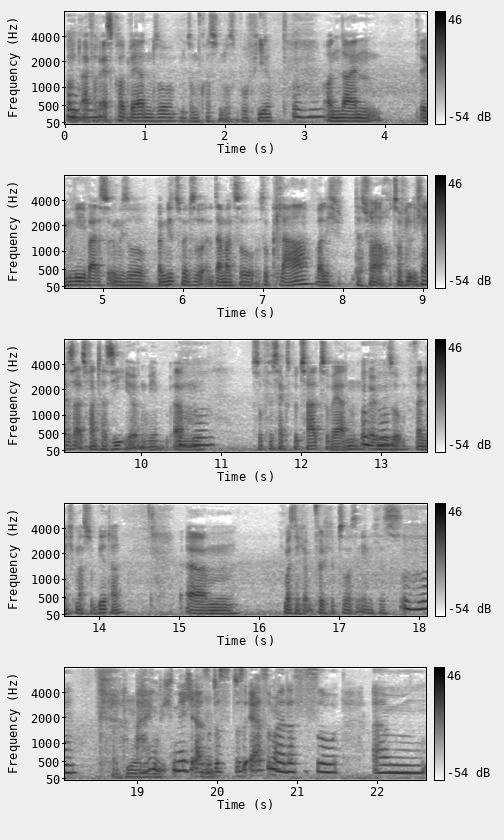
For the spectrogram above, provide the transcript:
und mhm. einfach Escort werden, so mit so einem kostenlosen Profil. Mhm. Und dann irgendwie war das irgendwie so, bei mir zumindest so, damals so, so klar, weil ich das schon auch, zum Beispiel, ich hatte es als Fantasie irgendwie, ähm, mhm. so für Sex bezahlt zu werden, mhm. irgendwie so, wenn ich masturbiert habe. Ähm, ich weiß nicht, vielleicht gibt es sowas ähnliches mhm. bei dir. Eigentlich so. nicht. Also das, das erste Mal, dass es so ähm,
